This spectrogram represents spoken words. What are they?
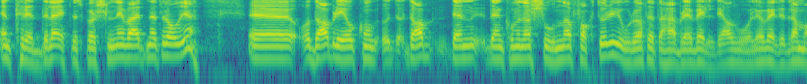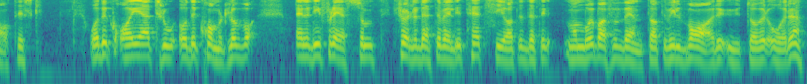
en tredjedel av etterspørselen i verden etter olje. Uh, og da ble jo da, den, den kombinasjonen av faktorer gjorde at dette her ble veldig alvorlig og veldig dramatisk. Og det, og, tror, og det, kommer til å Eller de fleste som følger dette veldig tett, sier at dette, man må jo bare forvente at det vil vare utover året.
